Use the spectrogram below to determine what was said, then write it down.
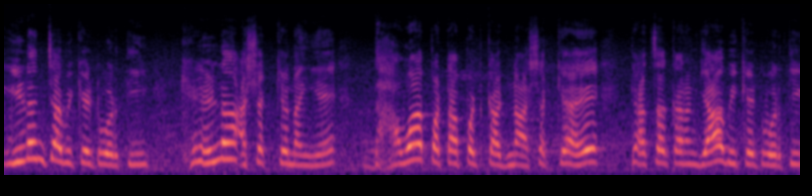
इडनच्या विकेटवरती खेळणं अशक्य नाही आहे धावा पटापट काढणं अशक्य आहे. त्याचं कारण या विकेटवरती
